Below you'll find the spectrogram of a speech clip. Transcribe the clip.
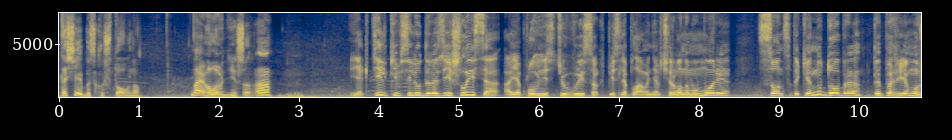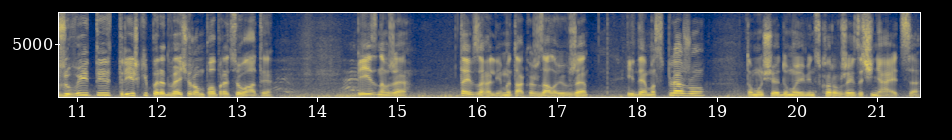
Та ще й безкоштовно. Найголовніше, а? Як тільки всі люди розійшлися, а я повністю висох після плавання в Червоному морі, сонце таке, ну добре, тепер я можу вийти трішки перед вечором попрацювати. Пізно вже. Та й взагалі, ми також з залою вже йдемо з пляжу, тому що я думаю, він скоро вже і зачиняється.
